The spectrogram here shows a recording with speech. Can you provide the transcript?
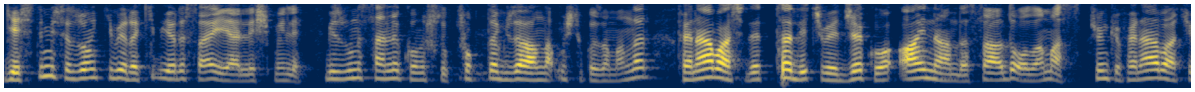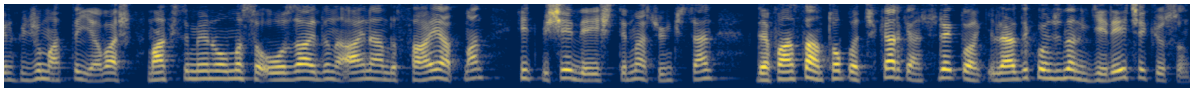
geçtiğimiz sezon gibi rakip yarı sahaya yerleşmeli. Biz bunu seninle konuştuk. Çok da güzel anlatmıştık o zamanlar. Fenerbahçe'de Tadic ve Ceko aynı anda sahada olamaz. Çünkü Fenerbahçe'nin hücum hattı yavaş. Maksimen olmasa Oğuz Aydın'ı aynı anda sahaya atman hiçbir şey değiştirmez. Çünkü sen defanstan topla çıkarken sürekli olarak ilerideki oyuncularını geriye çekiyorsun.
